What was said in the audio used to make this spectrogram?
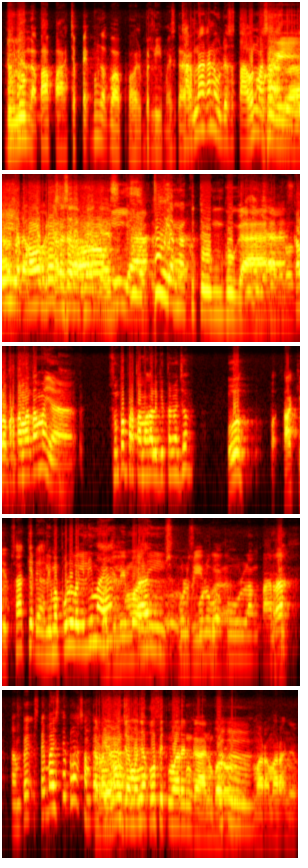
Dulu nggak apa-apa, cepet pun nggak apa-apa berlima sekarang. karena kan udah setahun masa Wih, iya progres Harus ada progres. iya Itu yang aku tunggu Iya. guys. Kalau pertama-tama ya, sumpah pertama kali kita ngejob Oh, sakit. sakit ya, 50 bagi 5 ya. Bagi lima. Ay, 10 10 gua pulang parah. Sampai step by step lah sampai Karena memang zamannya Covid kemarin kan, baru Mm-mm. marak-maraknya.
